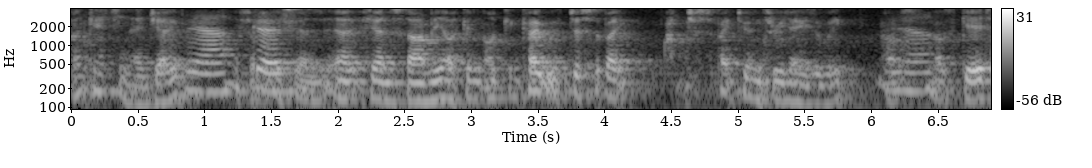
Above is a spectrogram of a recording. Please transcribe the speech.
I'm getting there, Joe. yeah, If, good. if, you- uh, if you understand me, I can I can cope with just about I'm just about doing three days a week. That's Yeah. that's good,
